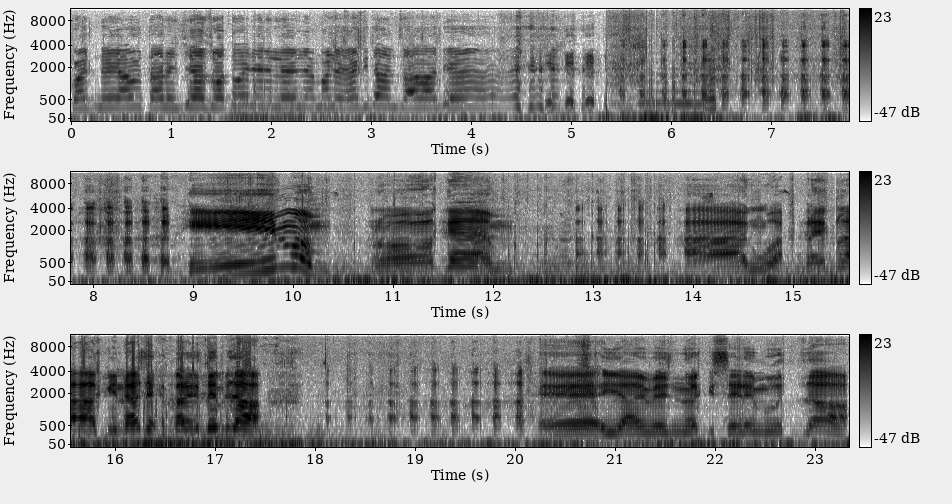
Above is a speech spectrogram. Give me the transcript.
કોઈ જ નહીં આવું તારે જે જોતો હોય ને એ લઈ લે મને એકદમ જવા દે Himum Rogam Ang wakrekla kinase paretemza Eh, iya mes no kisere mutza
